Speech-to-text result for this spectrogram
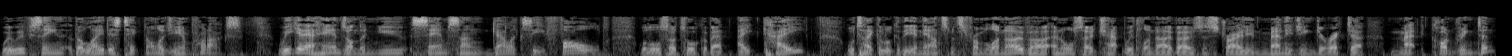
where we've seen the latest technology and products. We get our hands on the new Samsung Galaxy Fold. We'll also talk about 8K. We'll take a look at the announcements from Lenovo and also chat with Lenovo's Australian Managing Director, Matt Codrington.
